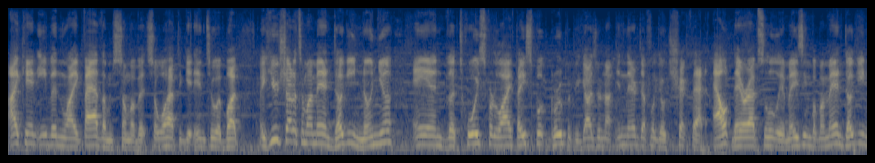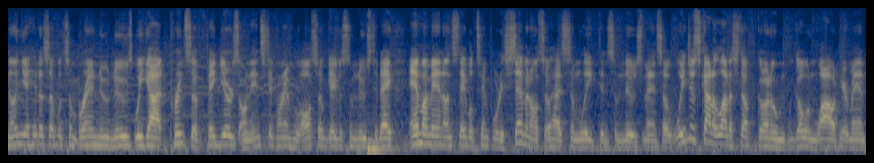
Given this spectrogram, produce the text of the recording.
I can't even, like, fathom some of it, so we'll have to get into it. But a huge shout out to my man Dougie Nunya and the Toys for Life Facebook group. If you guys are not in there, definitely go check that out. They are absolutely amazing. But my man Dougie Nunya hit us up with some brand new news. We got Prince of Figures on Instagram who also gave us some news today. And my man Unstable 1047 also has some leaked and some news, man. So we just got a lot of stuff going, going wild here, man.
